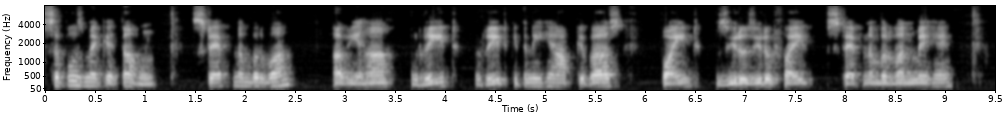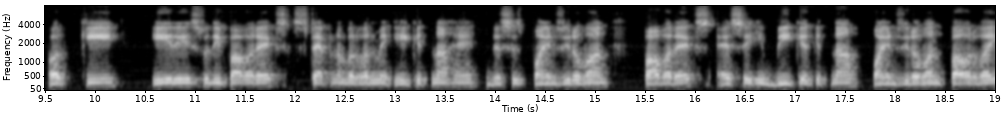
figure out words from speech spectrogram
सपोज़ मैं कहता हूँ स्टेप नंबर वन अब यहाँ रेट रेट कितनी है आपके पास? Point zero zero five step number one में है। और k A raise to the power x step number one में ए कितना है? This is point zero one power x ऐसे ही बी के कितना? Point zero one power y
